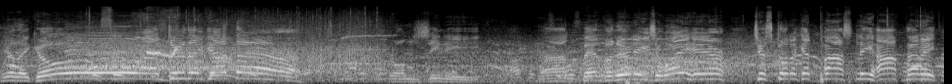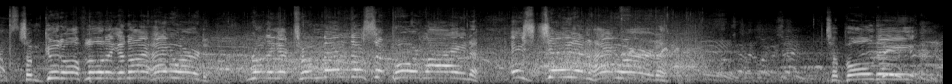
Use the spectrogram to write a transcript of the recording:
Here they go, and do they get there? Bronzini and Benvenuti's away here. Just got to get past Leigh Halfpenny. Some good offloading, and now Hayward running a tremendous support line is Jayden Hayward. Tebaldi.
